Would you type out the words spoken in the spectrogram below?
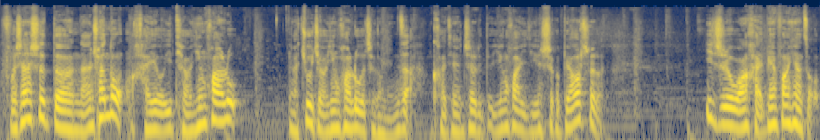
釜山市的南川洞还有一条樱花路，啊，就叫樱花路这个名字，可见这里的樱花已经是个标志了。一直往海边方向走，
